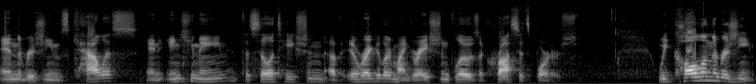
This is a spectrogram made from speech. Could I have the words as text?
and the regime's callous and inhumane facilitation of irregular migration flows across its borders. We call on the regime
